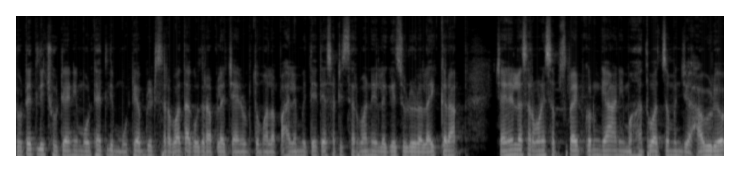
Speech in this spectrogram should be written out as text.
छोट्यातली छोटी आणि मोठ्यातली मोठी अपडेट सर्वात अगोदर आपल्या चॅनलवर तुम्हाला पाहायला मिळते. त्यासाठी सर्वांनी लगेच व्हिडिओला लाईक करा. चॅनलला सर्वांनी सबस्क्राईब करून घ्या आणि महत्त्वाचं म्हणजे हा व्हिडिओ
